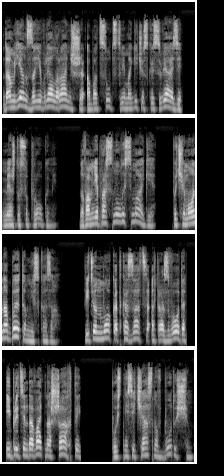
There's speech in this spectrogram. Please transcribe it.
Дамьен заявлял раньше об отсутствии магической связи между супругами. Но во мне проснулась магия. Почему он об этом не сказал? Ведь он мог отказаться от развода и претендовать на шахты, пусть не сейчас, но в будущем.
